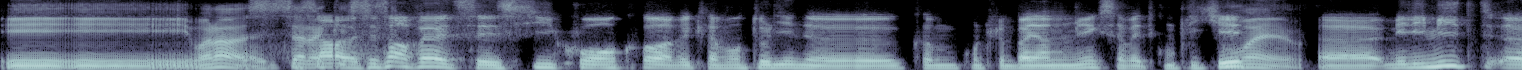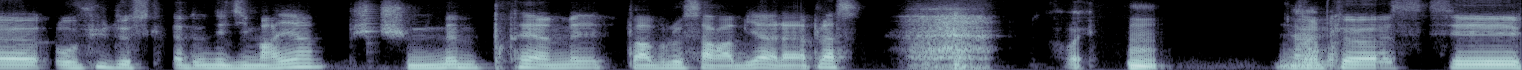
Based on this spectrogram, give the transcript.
et, voilà, c'est ça, C'est ça en fait. C'est s'il court encore avec la ventoline euh, comme contre le Bayern Munich, ça va être compliqué. Euh, mais limite, euh, au vu de ce qu'a donné Di Maria, je suis même prêt à mettre Pablo Sarabia à la place. Ouais. Hmm. Donc c'est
